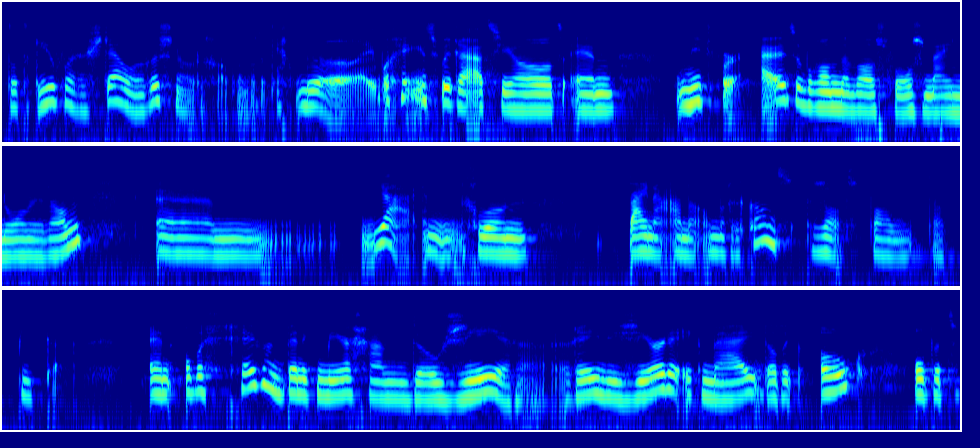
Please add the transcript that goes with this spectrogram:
dat ik heel veel herstel en rust nodig had. En dat ik echt helemaal geen inspiratie had. En niet voor uit te branden was volgens mijn normen dan. Um, ja, en gewoon bijna aan de andere kant zat van dat pieken. En op een gegeven moment ben ik meer gaan doseren. Realiseerde ik mij dat ik ook op het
